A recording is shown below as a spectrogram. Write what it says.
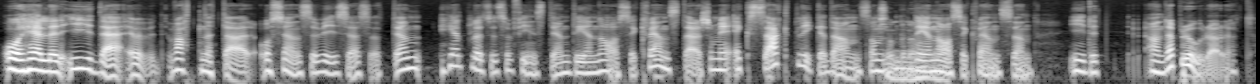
Och häller i det, eh, vattnet där. Och sen så visar det sig att den, helt plötsligt så finns det en DNA-sekvens där. Som är exakt likadan som, Som. DNA-sekvensen i det andra provröret.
